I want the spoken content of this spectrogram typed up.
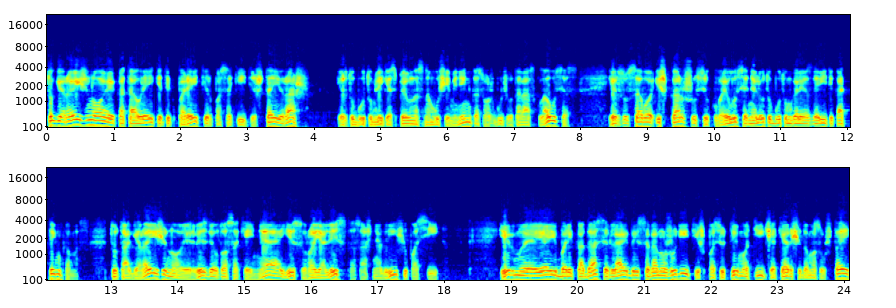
Tu gerai žinojai, kad tau reikia tik pareiti ir pasakyti, štai ir aš – ir tu būtum likęs pilnas namų šeimininkas, o aš būčiau tavęs klausęs, ir su savo iškaršusiu kvailu seneliu tu būtum galėjęs daryti, ką tinkamas. Tu tą gerai žinoji ir vis dėlto sakei, ne, jis rojalistas, aš negryšiu pas jį. Ir nuėjai į barikadas ir leidai save nužudyti iš pasiutimo tyčia keršydamas už tai,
